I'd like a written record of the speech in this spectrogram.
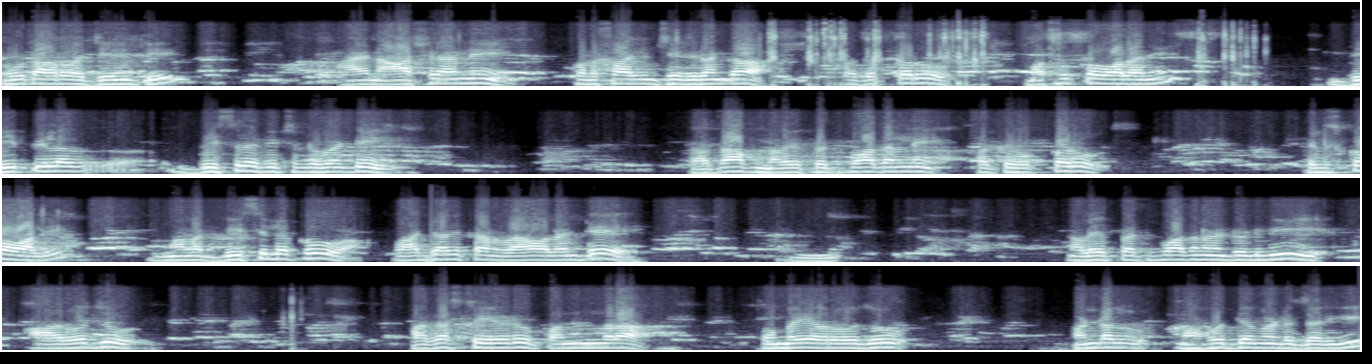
నూట అరవై జయంతి. ఆయన ఆశయాన్ని కొనసాగించే విధంగా ప్రతి ఒక్కరూ మసులుకోవాలని బీపీలో బీసీలకు ఇచ్చినటువంటి దాదాపు నలభై ప్రతిపాదనని ప్రతి ఒక్కరూ తెలుసుకోవాలి. మన బీసీలకు రాజ్యాధికారం రావాలంటే నలభై ప్రతిపాదన అనేటువంటివి ఆ రోజు ఆగస్టు ఏడు పంతొమ్మిది తొంభైవ తొంభై రోజు మండల్ మహోద్యమం జరిగి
